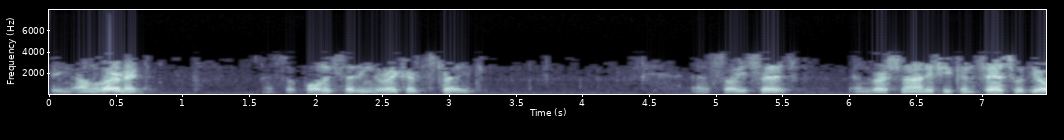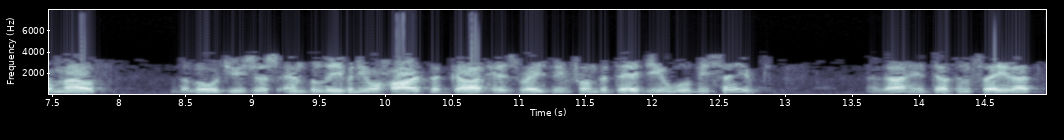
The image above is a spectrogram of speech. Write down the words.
being unlearned. And so Paul is setting the record straight. And so he says in verse 9, if you confess with your mouth the Lord Jesus and believe in your heart that God has raised him from the dead, you will be saved. And that, it doesn't say that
